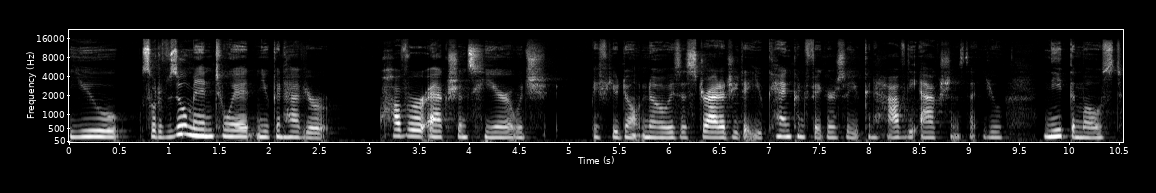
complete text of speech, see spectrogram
you sort of zoom into it. You can have your hover actions here which if you don't know, is a strategy that you can configure so you can have the actions that you need the most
